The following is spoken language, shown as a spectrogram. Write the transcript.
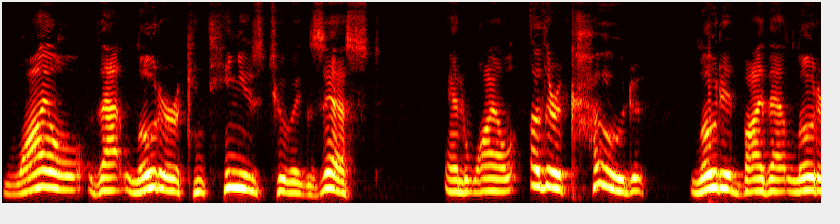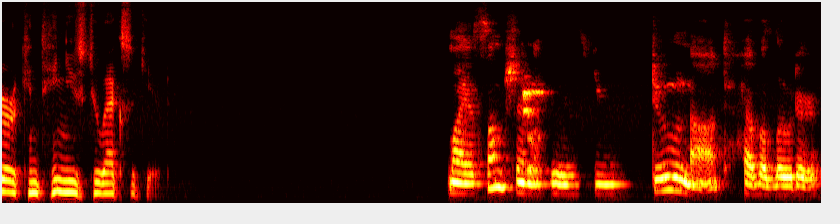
while that loader continues to exist and while other code loaded by that loader continues to execute? My assumption is you do not have a loader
